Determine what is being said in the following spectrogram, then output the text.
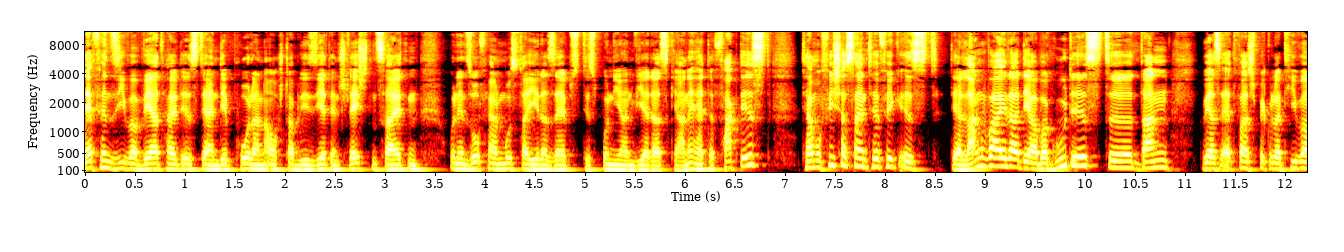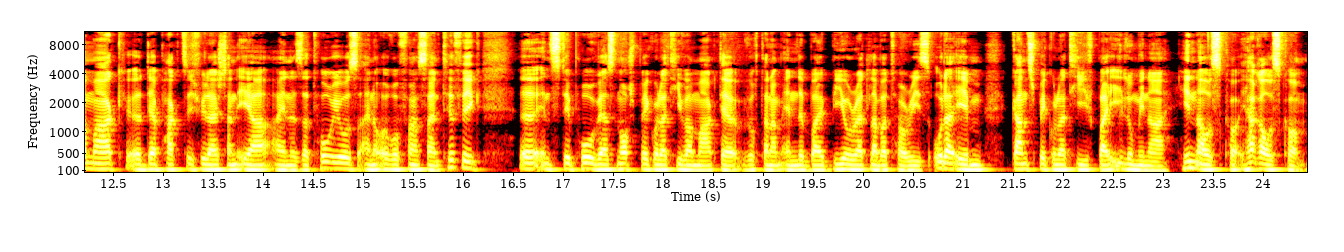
defensiver Wert halt ist, der ein Depot dann auch stabilisiert in schlechten Zeiten. Und insofern muss da jeder selbst disponieren, wie er das gerne hätte. Fakt ist, Thermo Fisher Scientific ist der Langweiler, der aber gut ist. Dann, wer es etwas spekulativer mag, der packt sich vielleicht dann eher eine Sartorius, eine Eurofins Scientific äh, ins Depot. Wer es noch spekulativer mag, der wird dann am Ende bei BioRed Laboratories oder eben ganz spekulativ bei Illumina herauskommen.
